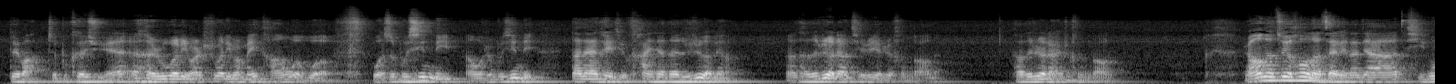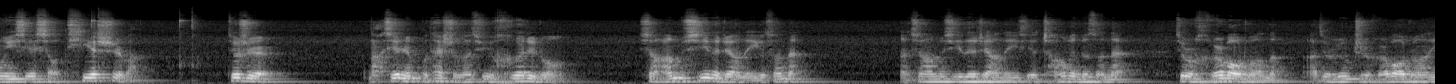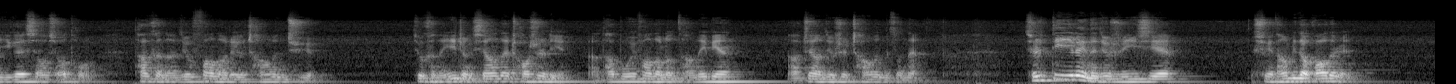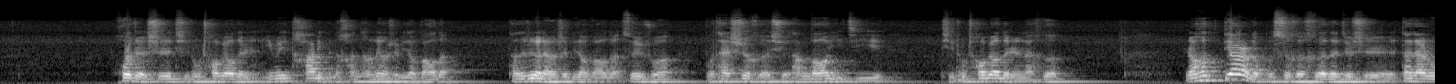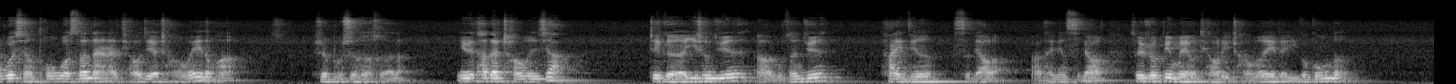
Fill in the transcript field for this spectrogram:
对吧？这不科学。如果里边说里边没糖，我我我是不信的啊，我是不信的。大家可以去看一下它的热量，啊，它的热量其实也是很高的，它的热量也是很高的。然后呢，最后呢，再给大家提供一些小贴士吧。就是哪些人不太适合去喝这种像阿慕希的这样的一个酸奶，啊，像阿慕希的这样的一些常温的酸奶，就是盒包装的啊，就是用纸盒包装的一个小小桶，它可能就放到这个常温区，就可能一整箱在超市里啊，它不会放到冷藏那边啊，这样就是常温的酸奶。其实第一类呢，就是一些血糖比较高的人，或者是体重超标的人，因为它里面的含糖量是比较高的，它的热量是比较高的，所以说不太适合血糖高以及体重超标的人来喝。然后第二个不适合喝的就是大家如果想通过酸奶来调节肠胃的话，是不适合喝的，因为它在常温下，这个益生菌啊乳酸菌它已经死掉了啊，它已经死掉了，所以说并没有调理肠胃的一个功能。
